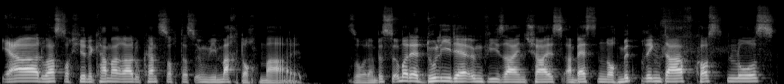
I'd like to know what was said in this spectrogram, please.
Ja, du hast doch hier eine Kamera, du kannst doch das irgendwie, mach doch mal. So, dann bist du immer der Dulli, der irgendwie seinen Scheiß am besten noch mitbringen darf, kostenlos,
